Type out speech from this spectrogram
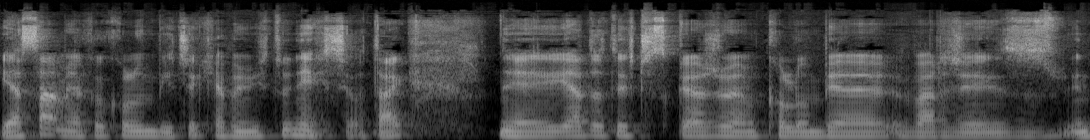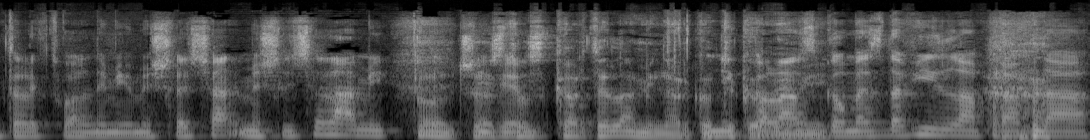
Ja sam jako Kolumbijczyk, ja bym ich tu nie chciał, tak? Y, Ja dotychczas skojarzyłem Kolumbię bardziej z intelektualnymi myślecia, myślicielami. To Nie często wiem, z kartelami Nicolas narkotykowymi. Gomez Davila, prawda?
